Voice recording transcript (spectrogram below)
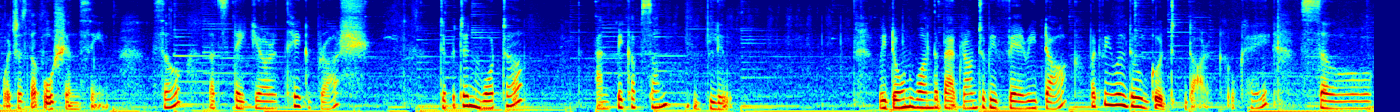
which is the ocean scene. So let's take your thick brush dip it in water and pick up some blue. We don't want the background to be very dark but we will do good dark okay? So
